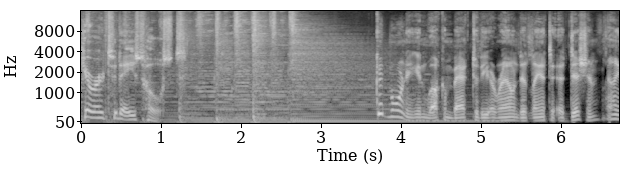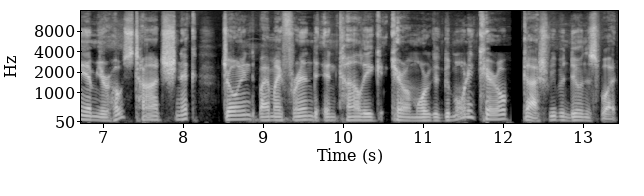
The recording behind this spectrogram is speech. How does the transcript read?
here are today's hosts. Good morning and welcome back to the Around Atlanta edition. I am your host, Todd Schnick, joined by my friend and colleague, Carol Morgan. Good morning, Carol. Gosh, we've been doing this, what,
